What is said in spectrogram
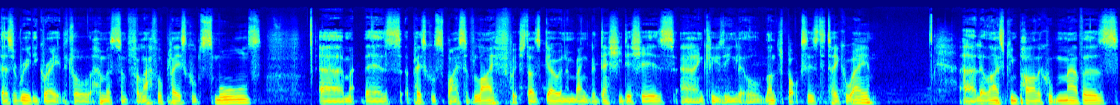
there's a really great little hummus and falafel place called Smalls. Um, there's a place called Spice of Life, which does Goan and Bangladeshi dishes, uh, including little lunch boxes to take away a little ice cream parlor called Mathers,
